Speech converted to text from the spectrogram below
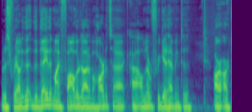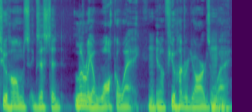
but it's reality. The, the day that my father died of a heart attack, I'll never forget having to. Our, our two homes existed literally a walk away, hmm. you know, a few hundred yards hmm. away.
